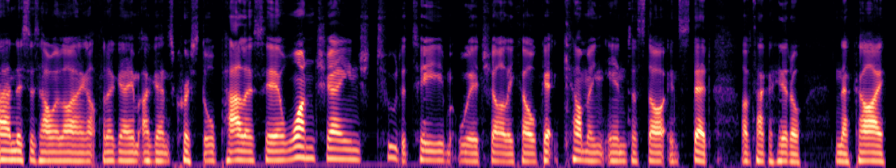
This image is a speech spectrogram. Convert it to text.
And this is how we're lining up for the game against Crystal Palace here. One change to the team with Charlie Colkett coming in to start instead of Takahiro Nakai.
